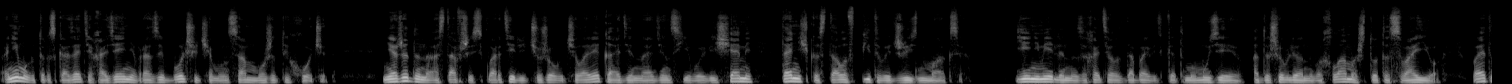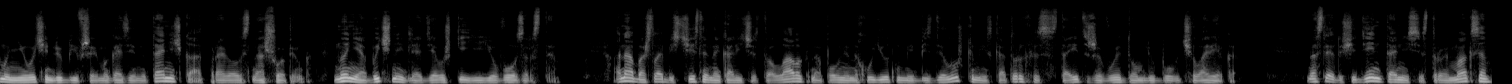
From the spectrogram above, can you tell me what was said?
Они могут рассказать о хозяине в разы больше, чем он сам может и хочет. Неожиданно оставшись в квартире чужого человека один на один с его вещами, Танечка стала впитывать жизнь Макса. Ей немедленно захотелось добавить к этому музею одушевленного хлама что-то свое, поэтому не очень любившая магазины Танечка отправилась на шопинг, но необычный для девушки ее возраста. Она обошла бесчисленное количество лавок, наполненных уютными безделушками, из которых и состоит живой дом любого человека. На следующий день Таня с сестрой Макса,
